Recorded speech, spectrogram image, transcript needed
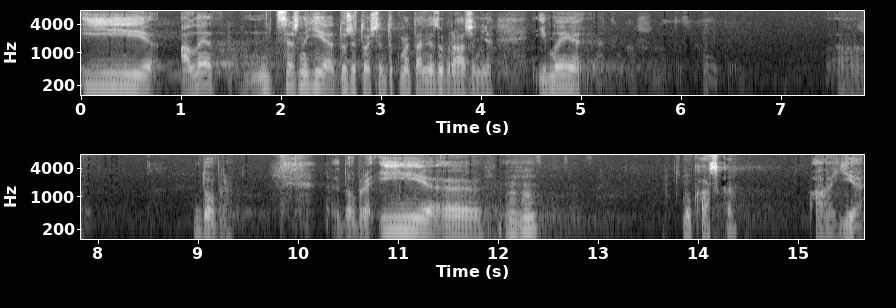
І, але це ж не є дуже точне документальне зображення. І ми. Ага. Добре. Добре. І. Е, угу. Указка. А, є.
